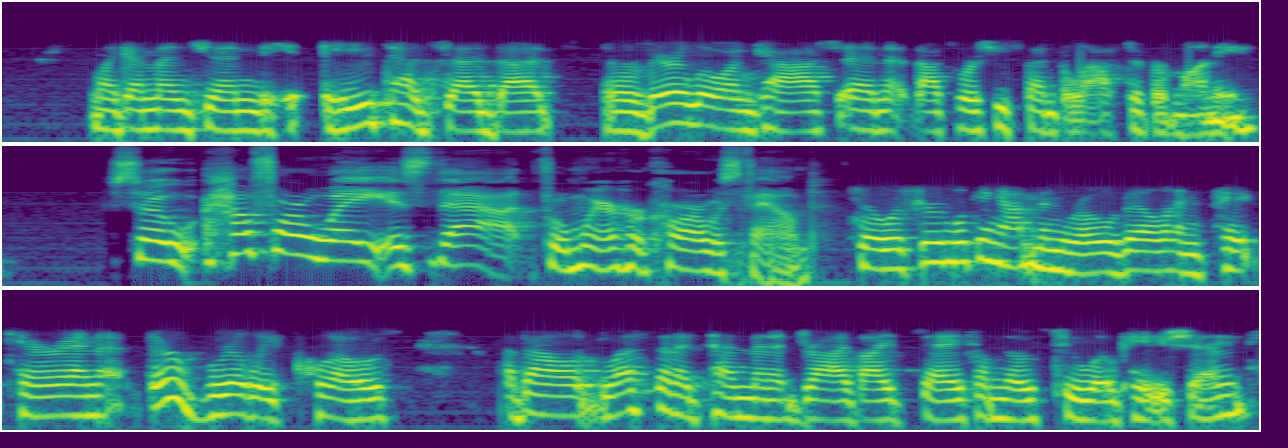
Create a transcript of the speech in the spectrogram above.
Like I mentioned, he had said that they were very low on cash, and that's where she spent the last of her money. So, how far away is that from where her car was found? So, if you're looking at Monroeville and Pitcairn, they're really close, about less than a 10 minute drive, I'd say, from those two locations.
